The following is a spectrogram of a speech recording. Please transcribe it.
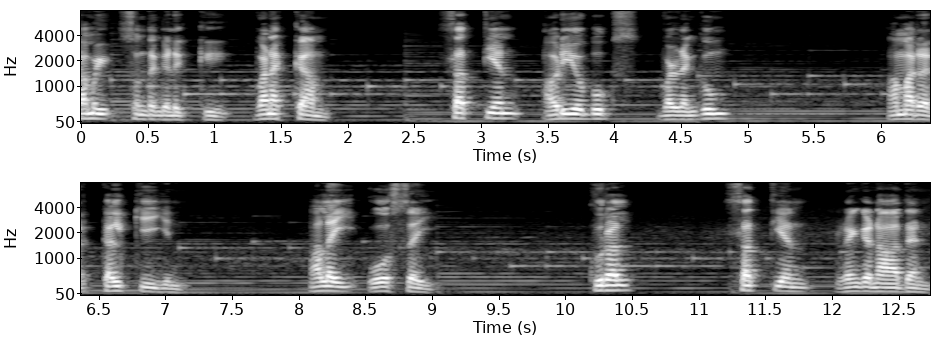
தமிழ் சொந்தங்களுக்கு வணக்கம். சத்யன் ஆடியோ புக்ஸ் வழங்கும் அமரர் கல்கியின் அலை ஓசை. குரல் சத்யன் ரெங்கநாதன்.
